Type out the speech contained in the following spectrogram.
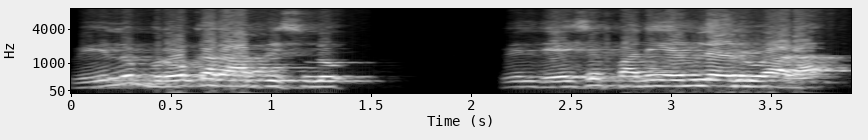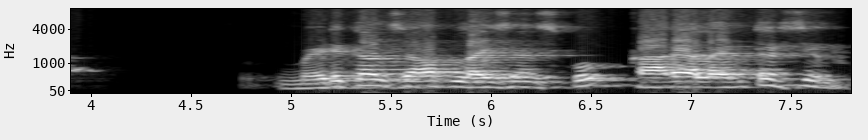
వీళ్ళు బ్రోకర్ ఆఫీసులు. వీళ్ళు చేసే పని ఏం లేదు వాడ మెడికల్ షాప్ లైసెన్స్కు కార్యాలయం తెరిచిండ్రు.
